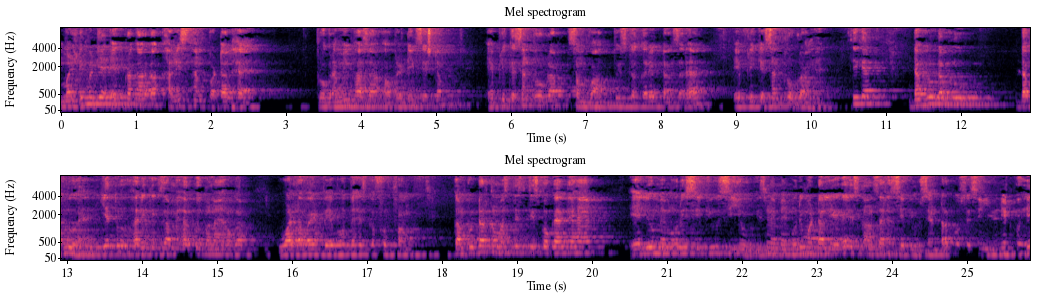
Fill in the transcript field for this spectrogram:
मल्टीमीडिया एक प्रकार का खाली स्थान पटल है। प्रोग्रामिंग भाषा ऑपरेटिंग सिस्टम एप्लीकेशन प्रोग्राम संवाद। तो इसका करेक्ट आंसर है एप्लीकेशन प्रोग्राम है। ठीक है? डब्ल्यू डब्ल्यू डब्ल्यू है। ये तो हर एक एग्ज़ाम में हर कोई बनाया होगा। वर्ल्ड वाइड वेब होता है इसका फुल फॉर्म कंप्यूटर का मस्तिष्क किसको कहते हैं? एलयू मेमोरी सीक्यू सीयू। इसमें मेमोरी मत डालिएगा इसका आंसर है सीपीयू। सेंट्रल प्रोसेसिंग यूनिट को ही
